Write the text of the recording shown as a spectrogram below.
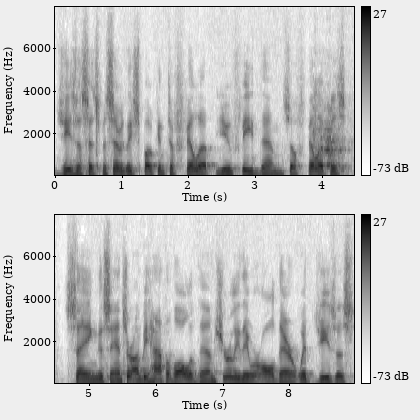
Jesus had specifically spoken to Philip, You feed them. So Philip is saying this answer on behalf of all of them. Surely they were all there with Jesus.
